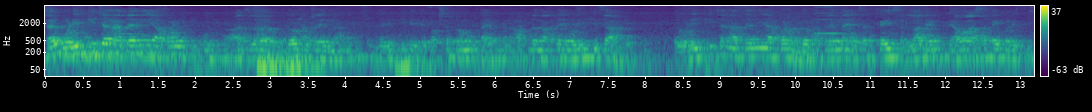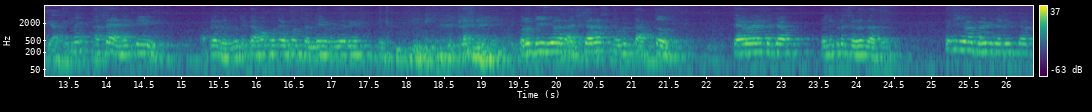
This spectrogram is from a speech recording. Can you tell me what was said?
साहेब वडीलकीच्या नात्याने आपण आज उद्धव ठाकरेंना जरी ठीक आहे ते पक्षप्रमुख आहेत पण आपलं नातं हे वडीलकीचं आहे. तर वडीलकीच्या नात्याने आपण उद्धव ठाकरेंना याच्यात काही सल्ला दे द्यावा असं काही परिस्थिती आहे? नाही असं आहे ना की आपल्या घरगुती कामामध्ये आपण सल्ले वगैरे परंतु जेव्हा राजकारण थोडं तापतं त्यावेळेला त्याच्या पलीकडे सगळं जातं कधी जेव्हा भेट झाली तेव्हा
